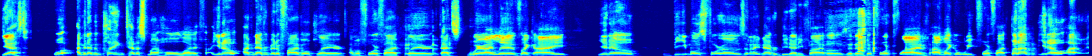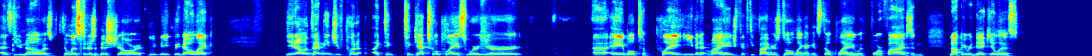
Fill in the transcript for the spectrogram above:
Yes. Well, I mean, I've been playing tennis my whole life. You know, I've never been a 5 0 player. I'm a 4 5 player. okay. That's where I live. Like, I, you know, beat most four O's and I never beat any five O's. And the four five, I'm like a weak four five. But I'm, you know, I, as you know, as the listeners of this show are uniquely know, like, you know, that means you've put like to to get to a place where you're uh, able to play even at my age, 55 years old, like I can still play with four fives and not be ridiculous.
